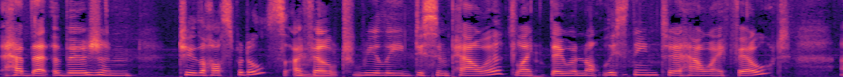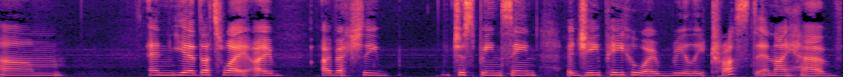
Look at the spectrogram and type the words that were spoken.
have that aversion to the hospitals. Mm. I felt really disempowered, like yeah. they were not listening to how I felt. Um, and yeah, that's why I've I've actually just been seeing a GP who I really trust, and I have,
